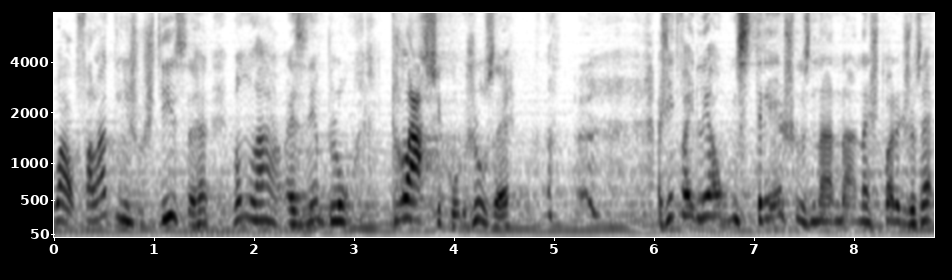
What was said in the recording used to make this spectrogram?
Uau, falar de injustiça, vamos lá, exemplo clássico: José. A gente vai ler alguns trechos na, na, na história de José,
